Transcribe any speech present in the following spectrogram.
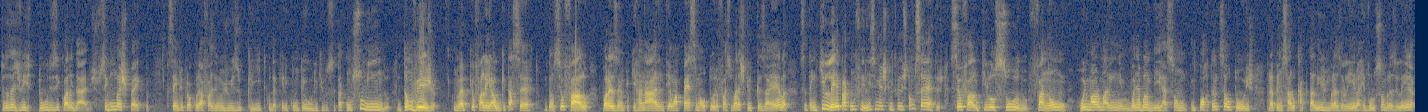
todas as virtudes e qualidades. Segundo aspecto, sempre procurar fazer um juízo crítico daquele conteúdo que você está consumindo. Então veja, não é porque eu falei algo que está certo. Então se eu falo, por exemplo, que Hannah Arendt é uma péssima autora, eu faço várias críticas a ela, você tem que ler para conferir se minhas críticas estão certas. Se eu falo que Lossudo, Fanon, Rui Mauro Marini, Vânia Bambirra são importantes autores para pensar o capitalismo brasileiro, a revolução brasileira,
